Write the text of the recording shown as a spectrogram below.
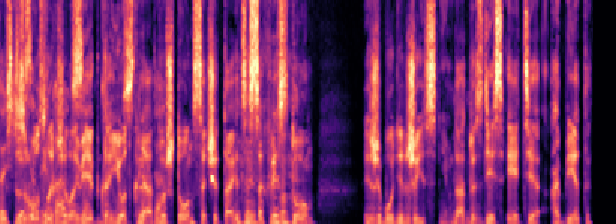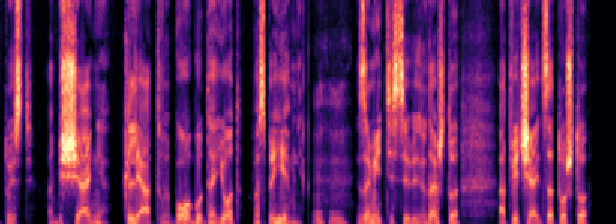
то есть взрослый человек дает клятву, да? что он сочетается угу. со Христом. Угу и же будет жить с ним, да, то есть здесь эти обеты, то есть обещания, клятвы Богу дает восприемник. Угу. Заметьте себе, да, что отвечать за то, что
